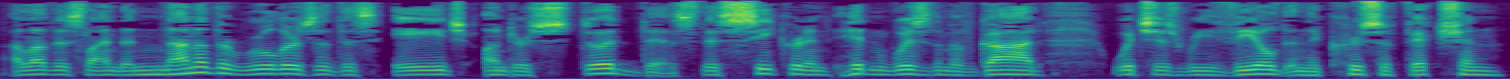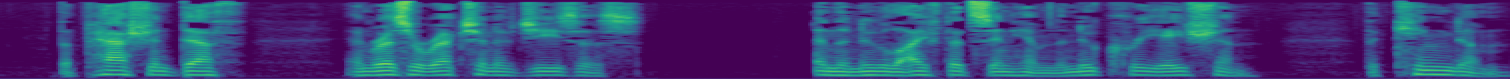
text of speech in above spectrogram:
I love this line that none of the rulers of this age understood this, this secret and hidden wisdom of God, which is revealed in the crucifixion, the passion, death, and resurrection of Jesus, and the new life that's in him, the new creation, the kingdom,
